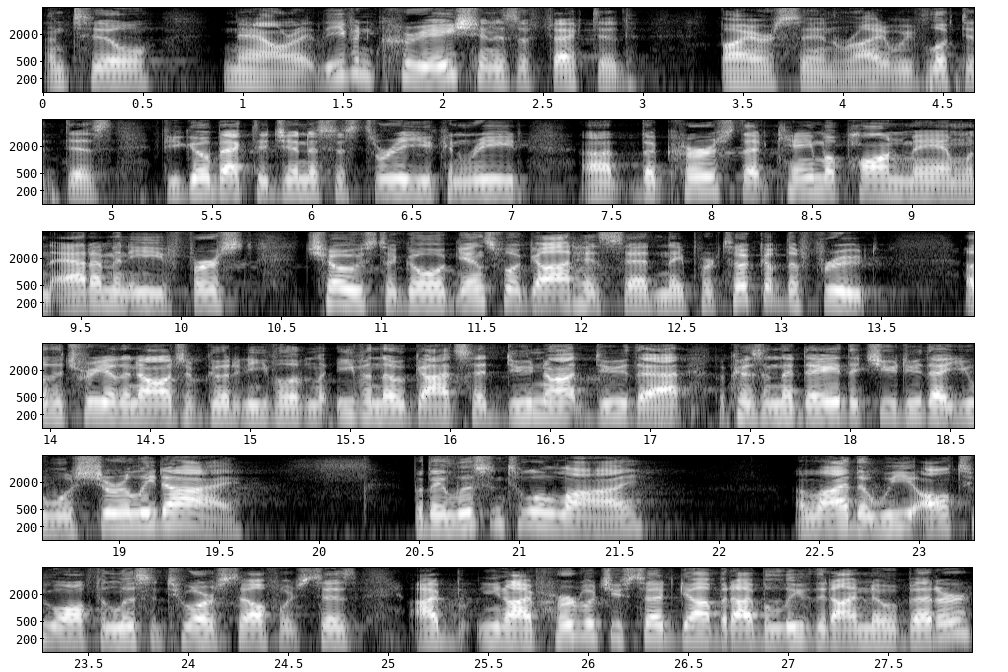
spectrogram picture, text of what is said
until now, right? Even creation is affected by our sin, right? We've looked at this. If you go back to Genesis 3, you can read uh, the curse that came upon man when Adam and Eve first chose to go against what God had said, and they partook of the fruit of the tree of the knowledge of good and evil, even though God said, Do not do that, because in the day that you do that, you will surely die. But they listened to a lie, a lie that we all too often listen to ourselves, which says, I, you know, I've heard what you said, God, but I believe that I know better.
